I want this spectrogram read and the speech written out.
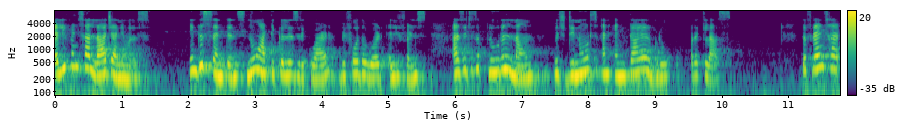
Elephants are large animals. In this sentence, no article is required before the word elephants as it is a plural noun which denotes an entire group or a class. The friends had,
